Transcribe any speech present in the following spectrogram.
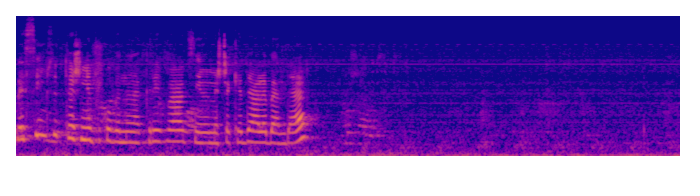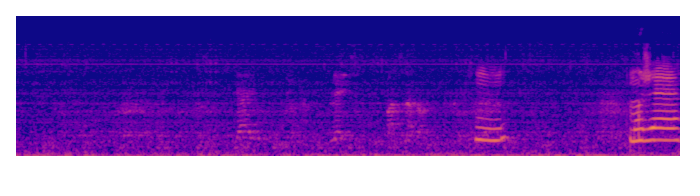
Bez Simsy też niedługo będę nagrywać, nie wiem jeszcze kiedy, ale będę. Hmm. Może...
